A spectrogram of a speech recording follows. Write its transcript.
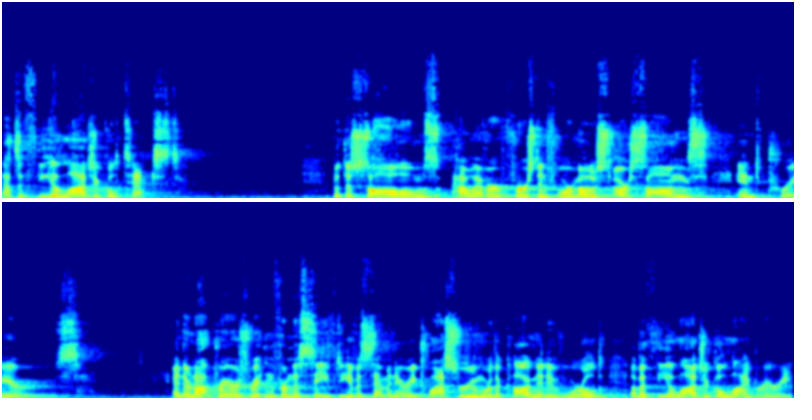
That's a theological text. But the Psalms, however, first and foremost are songs and prayers. And they're not prayers written from the safety of a seminary classroom or the cognitive world of a theological library.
